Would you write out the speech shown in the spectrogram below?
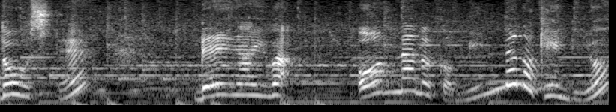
どうして？恋愛は女の子みんなの権利よ。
